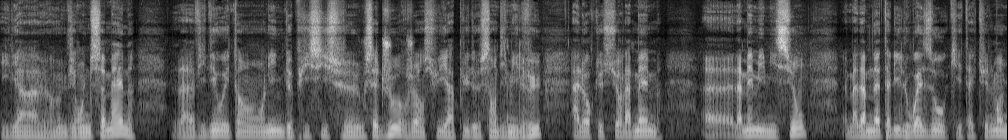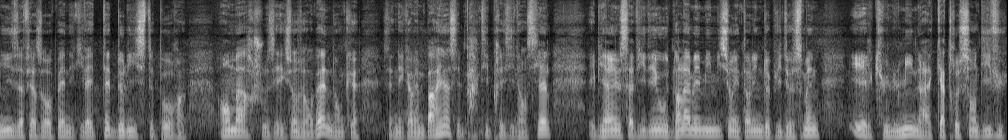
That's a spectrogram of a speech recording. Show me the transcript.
il y a environ une semaine. La vidéo est en ligne depuis 6 ou 7 jours. J'en suis à plus de 110 000 vues, alors que sur la même, euh, la même émission, Madame Nathalie Loiseau, qui est actuellement ministre des Affaires européennes et qui va être tête de liste pour En Marche aux élections européennes, donc euh, ce n'est quand même pas rien, c'est le parti présidentiel, eh bien sa vidéo dans la même émission est en ligne depuis deux semaines et elle culmine à 410 vues.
